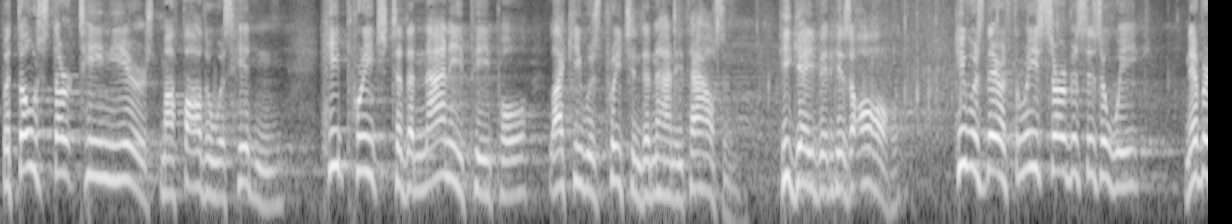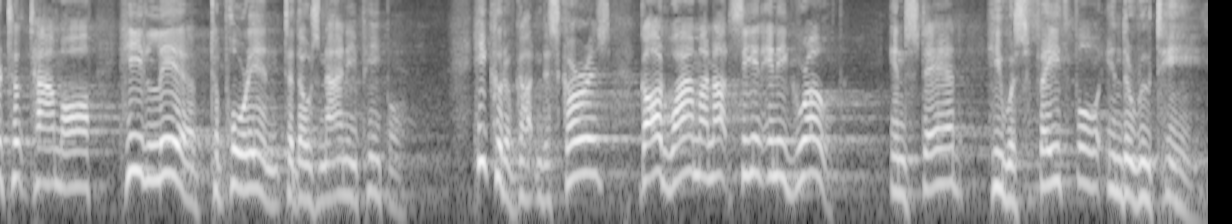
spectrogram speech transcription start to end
But those 13 years my father was hidden, he preached to the 90 people like he was preaching to 90,000. He gave it his all. He was there three services a week, never took time off. He lived to pour in to those 90 people. He could have gotten discouraged. God, why am I not seeing any growth? Instead, he was faithful in the routine,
